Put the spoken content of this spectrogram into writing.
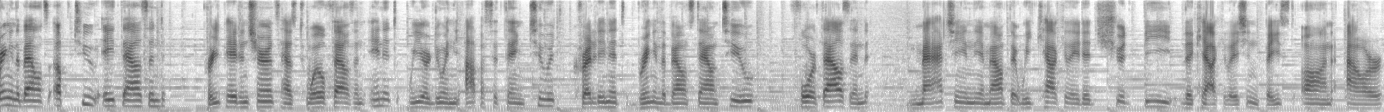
bringing the balance up to 8,000. Prepaid insurance has 12,000 in it. We are doing the opposite thing to it, crediting it, bringing the balance down to 4,000, matching the amount that we calculated should be the calculation based on our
